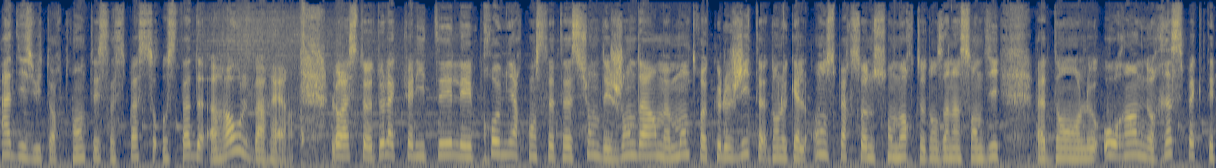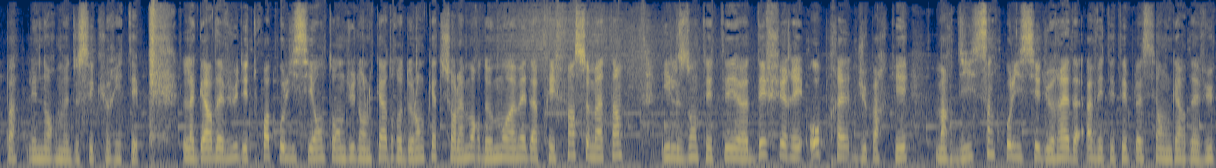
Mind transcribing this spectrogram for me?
à 18h30 et ça se passe au stade Raoul Barrère. Le reste de l'actualité, les premières constatations des gendarmes montrent que le gîte dans lequel 11 personnes sont mortes dans un incendie dans le Haut-Rhin ne respectait pas les normes de sécurité. La garde à vue des trois policiers entendus dans le cadre de l'enquête sur la mort de Mohamed a pris fin ce matin. Ils ont été euh, déférés auprès du parquet. Mardi, cinq policiers du RAID avaient été placés en garde à vue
